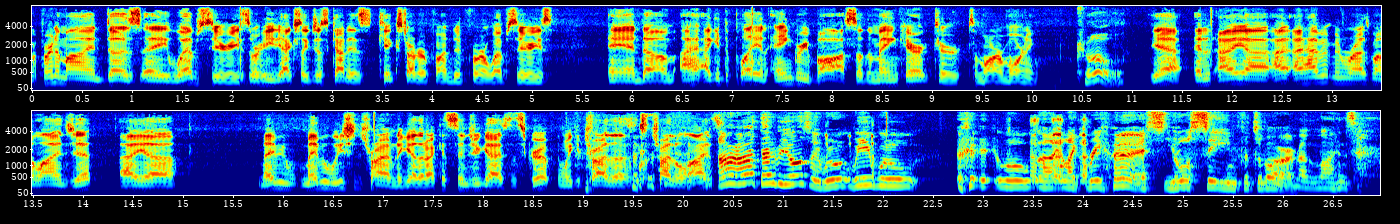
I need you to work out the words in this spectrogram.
A friend of mine does a web series, or he actually just got his Kickstarter funded for a web series, and um, I, I get to play an angry boss of the main character tomorrow morning. Cool. Yeah, and I uh, I, I haven't memorized my lines yet. I uh, maybe maybe we should try them together. I could send you guys the script, and we could try the try the lines. All right, that'd be awesome. We'll, we will we'll uh, like rehearse your scene for tomorrow. Run lines.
